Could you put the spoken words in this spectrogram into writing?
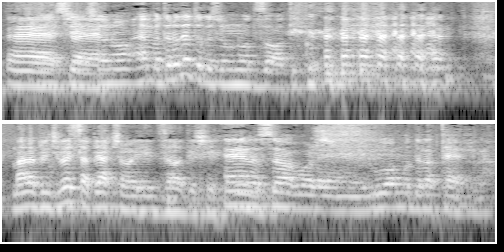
Eh, Eh, sì, cioè. sono- eh, ma te l'ho detto che sono uno zotico. Ma alla principessa piacciono gli esotici. eh, lo so, vuole l'uomo della terra.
